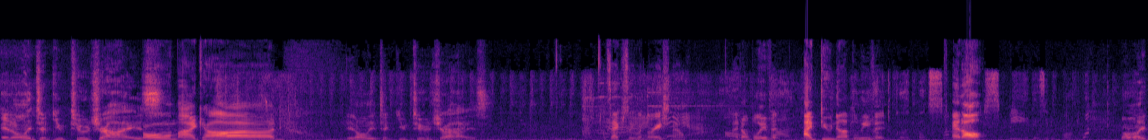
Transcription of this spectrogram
It only took you two tries. Oh my god. It only took you two tries. Let's actually win the race now. I don't believe it. I do not believe it. Look good, but At all. Normally,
